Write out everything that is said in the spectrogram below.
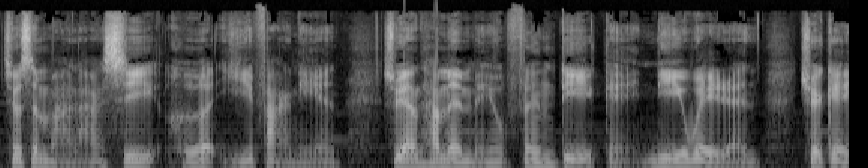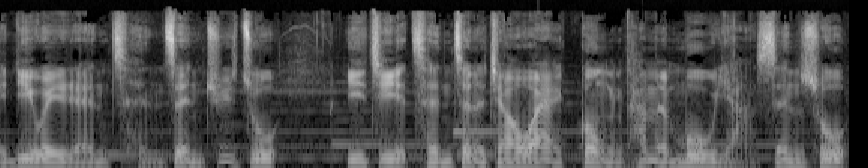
就是马拉西和以法莲。虽然他们没有分地给利未人，却给利未人城镇居住，以及城镇的郊外供他们牧养牲畜、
